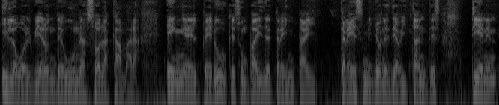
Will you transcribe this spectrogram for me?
y lo volvieron de una sola Cámara. En el Perú, que es un país de 33 millones de habitantes, tienen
